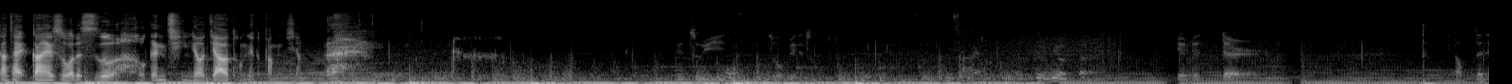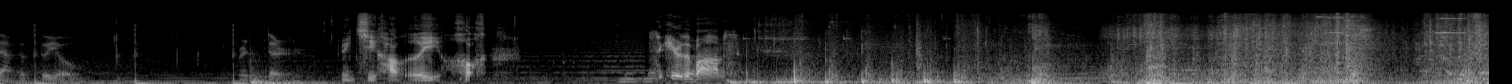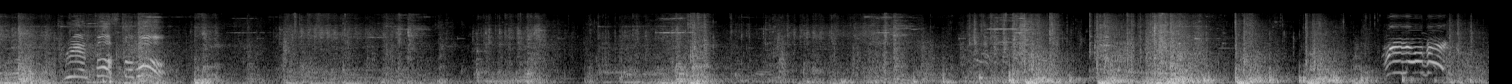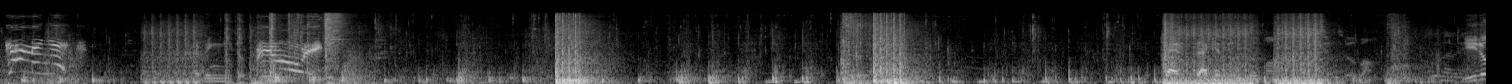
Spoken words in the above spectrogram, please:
刚才刚才是我的失误，我跟青椒加到同一个方向。要注意左边的中不差呀，六六的。有个 der。那我们这两个队友 murder。运气好而已。吼 Secure the bombs. Reinforce the wall!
